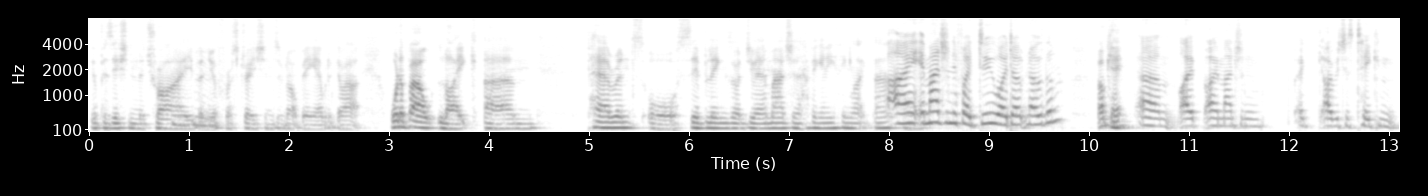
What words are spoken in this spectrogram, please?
your position in the tribe and your frustrations of not being able to go out. What about like um, parents or siblings, or do you imagine having anything like that? I imagine if I do, I don't know them. okay, Um, I, I imagine I, I was just taken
